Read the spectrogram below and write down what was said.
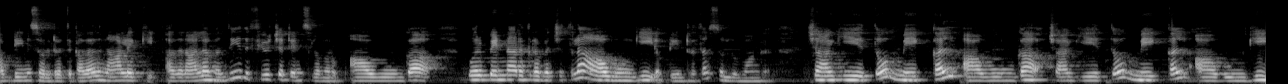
அப்படின்னு சொல்கிறதுக்கு அதாவது நாளைக்கு. அதனால் வந்து இது ஃப்யூச்சர் டென்ஸில் வரும். ஆவுங்கா ஒரு பெண்ணாக இருக்கிற பட்சத்தில் ஆவுங்கி அப்படின்றத சொல்லுவாங்க. சாகியேத்தோ மேக்கல் ஆவுங்கா சாகியேத்தோ மேக்கல் ஆவுங்கி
